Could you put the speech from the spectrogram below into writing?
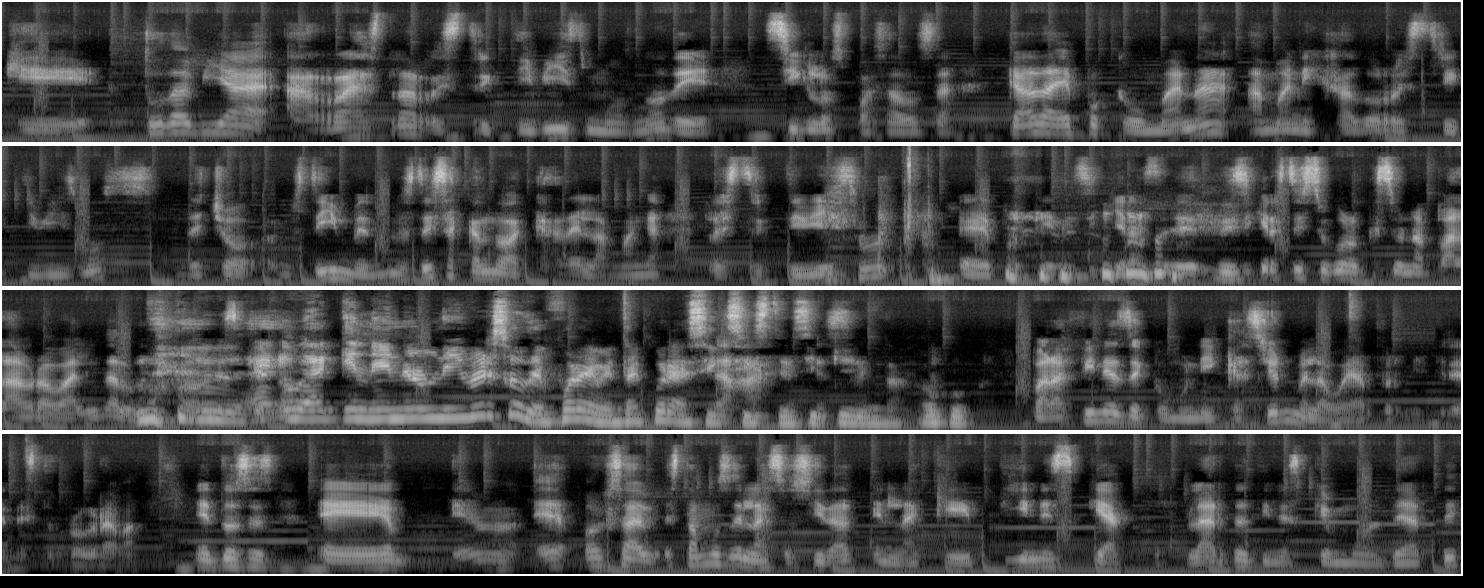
que todavía arrastra restrictivismos, ¿no? De siglos pasados. O sea, cada época humana ha manejado restrictivismos. De hecho, me estoy, me estoy sacando acá de la manga restrictivismo, eh, porque ni siquiera, ni siquiera, estoy seguro que sea una palabra válida. en el universo de fuera de Metácora sí existe, así que, ojo. Para fines de comunicación me la voy a permitir en este programa. Entonces, eh, eh, o sea, estamos en la sociedad en la que tienes que acoplarte, tienes que moldearte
